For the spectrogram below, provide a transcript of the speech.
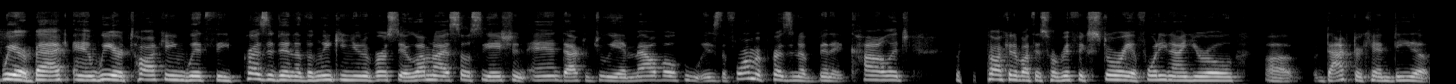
We are back and we are talking with the president of the Lincoln University Alumni Association and Dr. Julianne Malveaux, who is the former president of Bennett College. Talking about this horrific story of 49 year old uh, Dr. Candida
